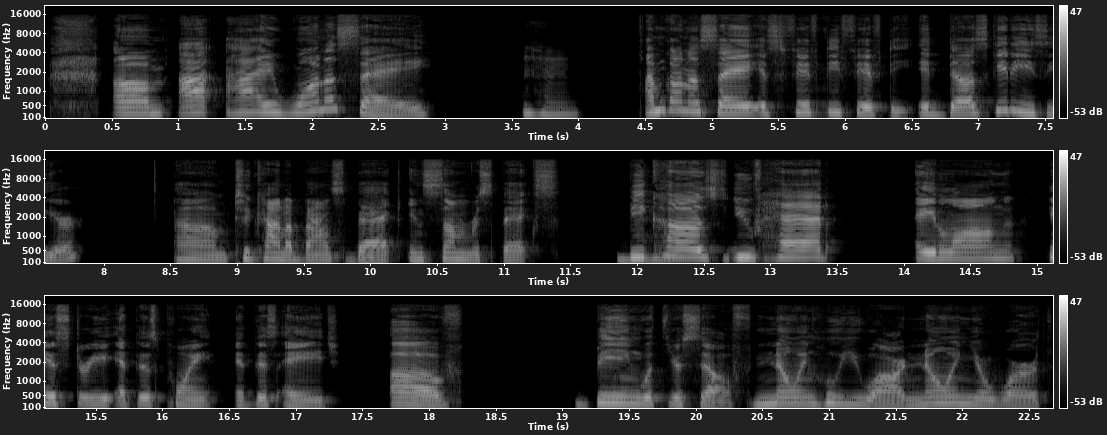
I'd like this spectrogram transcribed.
um, I I want to say mm-hmm. I'm to say it's 50-50. It does get easier um, to kind of bounce back in some respects because you've had a long history at this point, at this age, of being with yourself, knowing who you are, knowing your worth.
